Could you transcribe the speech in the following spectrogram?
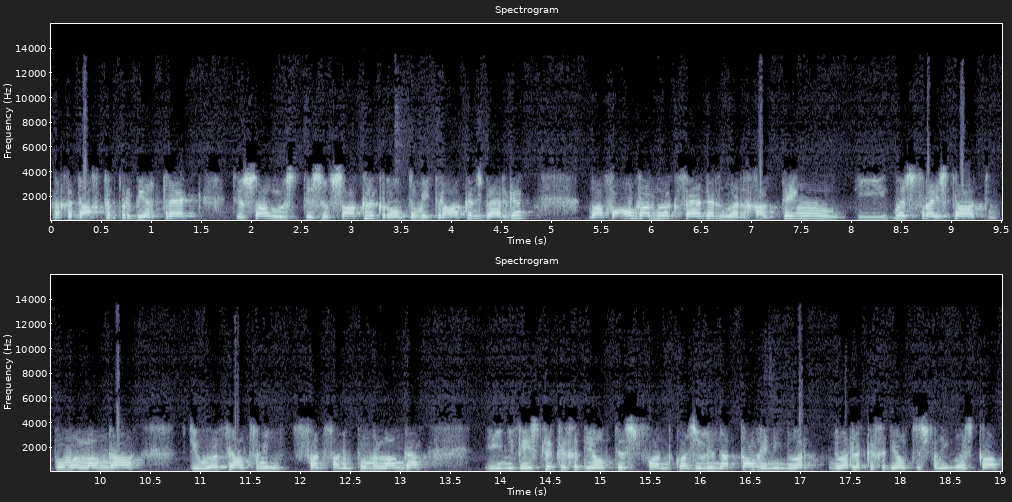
gedagte probeer trek Dis sou dis hoofsaaklik rondom die Drakensberge, maar veral dan ook verder oor Gauteng, die Oos-Vrystaat, Mpumalanga, die hoofveld van die van van Mpumalanga en die westelike gedeeltes van KwaZulu-Natal en die noord noordelike gedeeltes van die Oos-Kaap.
